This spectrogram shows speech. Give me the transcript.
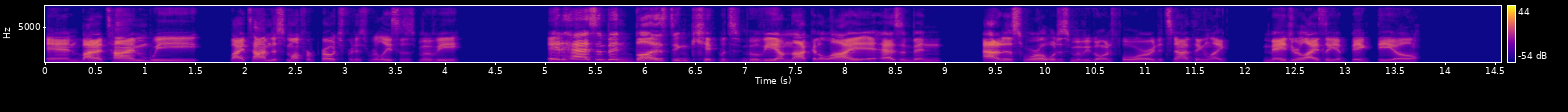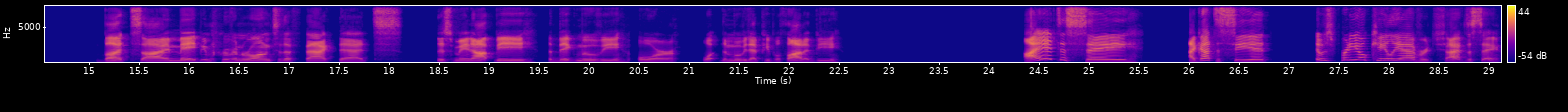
And by the time we by the time this month approached for this release of this movie, it hasn't been buzzed and kicked with this movie. I'm not gonna lie, it hasn't been out of this world with this movie going forward. It's nothing like majorly a big deal. But I may be proven wrong to the fact that this may not be the big movie or what the movie that people thought it'd be. I had to say, I got to see it. It was pretty okayly average, I have to say.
